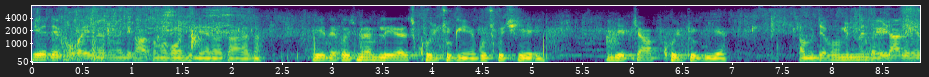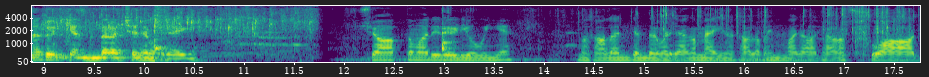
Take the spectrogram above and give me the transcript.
ये देखो भाई मैं तुम्हें दिखाता हूँ मैं कौन सी लेयर बता रहा था। ये देखो इसमें अब लेयर्स खुल चुकी हैं कुछ कुछ ये रही ये चाप खुल चुकी है। अब जब हम इनमें दही डालेंगे ना तो इनके अंदर अच्छे से भर जाएगी। चाप तो हमारी रेडी हो गई है। मसाला इनके अंदर भर जाएगा। मैगी मसाला भाई मज़ा आ जाएगा। स्वाद।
